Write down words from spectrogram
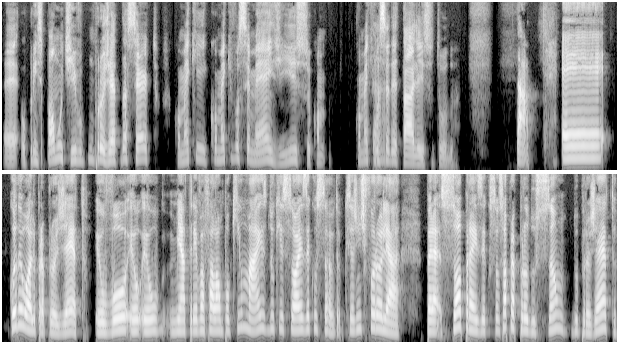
é, o principal motivo para um projeto dar certo. Como é que, como é que você mede isso? Como, como é que tá. você detalha isso tudo? Tá. É, quando eu olho para projeto, eu vou, eu, eu me atrevo a falar um pouquinho mais do que só a execução. Então, porque se a gente for olhar pra, só para a execução, só para a produção do projeto,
